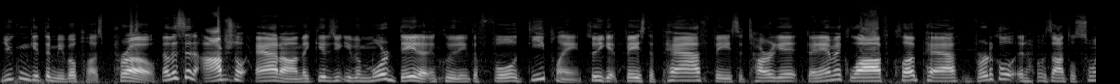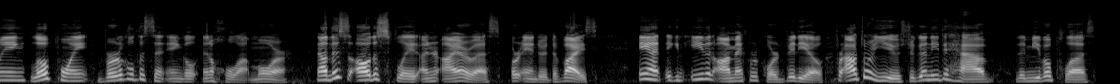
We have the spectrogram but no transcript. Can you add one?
you can get the Mevo Plus Pro. Now, this is an optional add-on that gives you even more data, including the full D-plane. So you get face to path, face to target, dynamic loft, club path, vertical and horizontal swing, low point, vertical descent angle, and a whole lot more. Now, this is all displayed on your iOS or Android device, and it can even automatically record video. For outdoor use, you're gonna need to have the Mevo Plus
